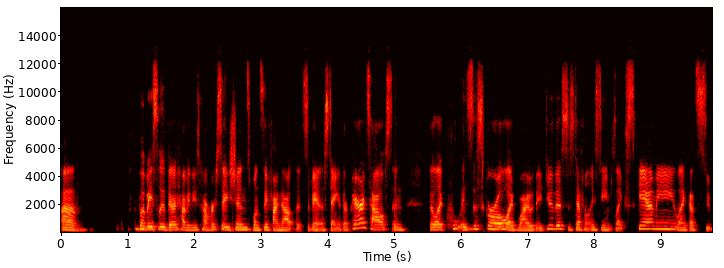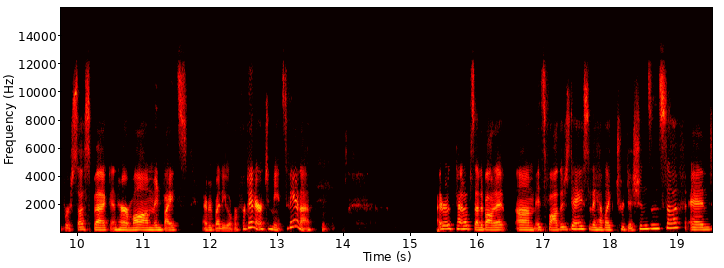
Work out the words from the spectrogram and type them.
Um, but basically, they're having these conversations once they find out that Savannah's staying at their parents' house, and they're like, "Who is this girl? Like, why would they do this? This definitely seems like scammy. Like, that's super suspect." And her mom invites everybody over for dinner to meet Savannah. I was kind of upset about it. Um, it's Father's Day, so they have like traditions and stuff. And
